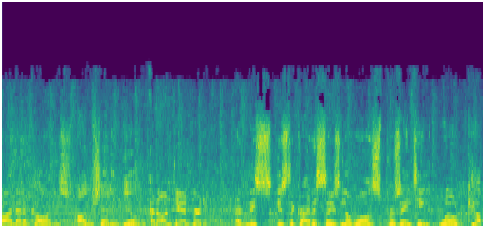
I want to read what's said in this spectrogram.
I'm Adam Collins. I'm Shannon Gill. And I'm Dan Brettig. And this is the greatest season that was, presenting World Cup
